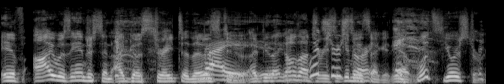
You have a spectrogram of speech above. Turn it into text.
If I was Anderson, I'd go straight to those two. I'd be like, hold on, What's Teresa, your give me a second. Yeah, what's your story?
